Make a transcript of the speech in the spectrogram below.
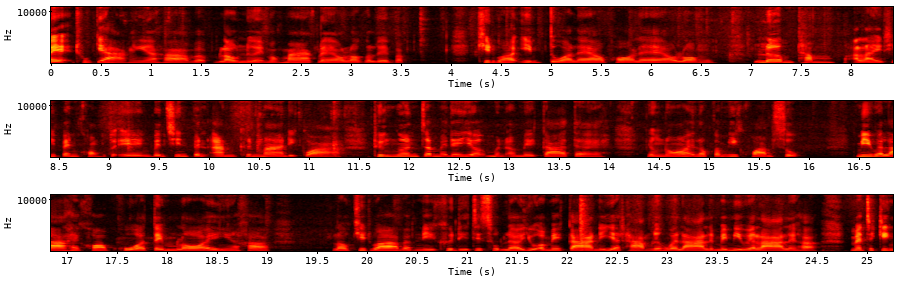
เป๊ะทุกอย่างอย่างเงี้ยค่ะ แบบเราเหนื่อยมากๆแล้ว เราก็เลยแบบคิดว่าอิ่มตัวแล้วพอแล้วลองเริ่มทำอะไรที่เป็นของตัวเอง เป็นชิ้นเป็นอันขึ้นมาดีกว่า ถึงเงินจะไม่ได้เยอะเหมือนอเมริกาแต่อย่างน้อยเราก็มีความสุข มีเวลาให้ครอบครัวเต็มร้อยอย่างเงี้ยค่ะ เราคิดว่าแบบนี้คือดีที่สุดแล้วอยู่อเมริกานี่อย่าถามเรื่องเวลาเลยไม่มีเวลาเลยค่ะ แม้จะกิน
